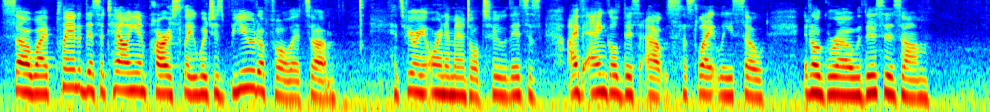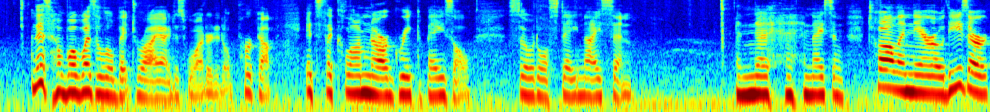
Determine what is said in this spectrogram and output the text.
So I planted this Italian parsley, which is beautiful. It's um it's very ornamental too. This is I've angled this out slightly so it'll grow. This is um this was a little bit dry. I just watered it. It'll perk up. It's the columnar Greek basil, so it'll stay nice and, and nice and tall and narrow. These are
